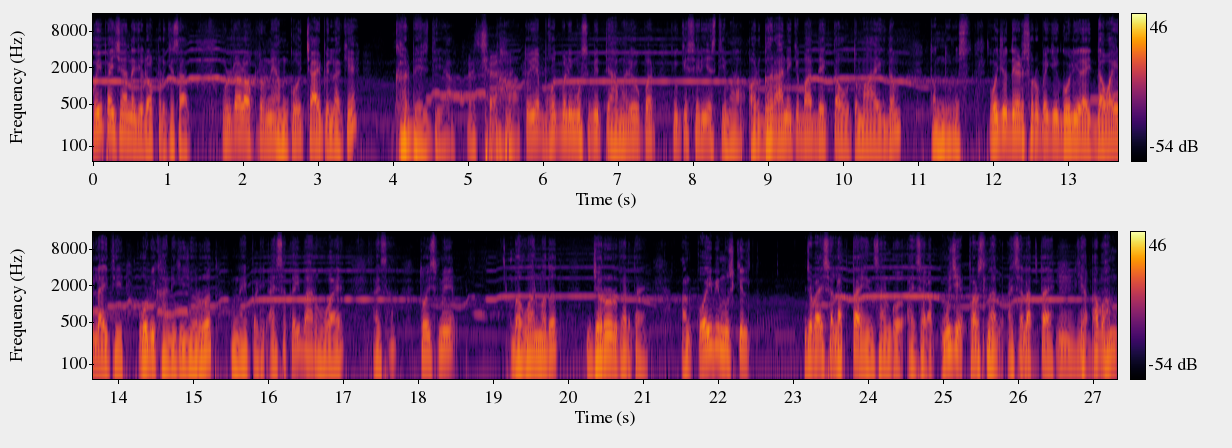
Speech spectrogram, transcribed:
कोई पहचान नहीं थी डॉक्टर के साथ। उल्टा डॉक्टर ने हमको चाय पिला के घर भेज दिया। अच्छा। हाँ तो ये बहुत बड़ी मुसीबत थी हमारे ऊपर क्योंकि सीरियस थी माँ और घर आने के बाद देखता हूँ तो माँ एकदम तंदुरुस्त। वो जो डेढ़ सौ रुपये की गोली लाई दवाई लाई थी वो भी खाने की ज़रूरत नहीं पड़ी। ऐसा कई बार हुआ है ऐसा। तो इसमें भगवान मदद ज़रूर करता है। और कोई भी मुश्किल जब ऐसा लगता है इंसान को ऐसा मुझे पर्सनल ऐसा लगता है हम्म, कि अब हम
